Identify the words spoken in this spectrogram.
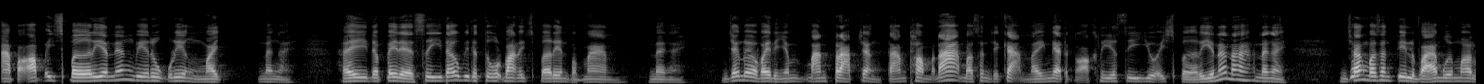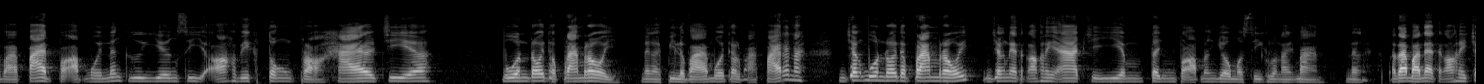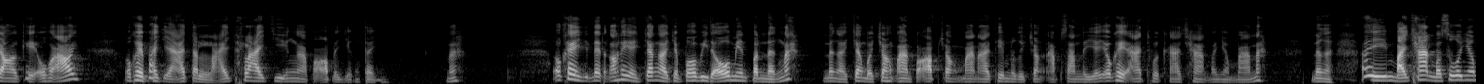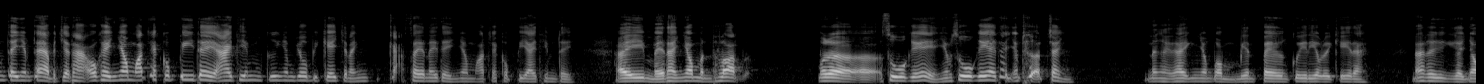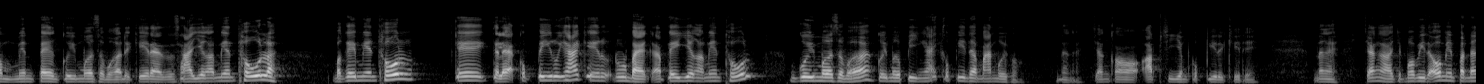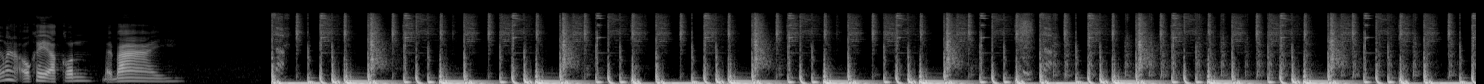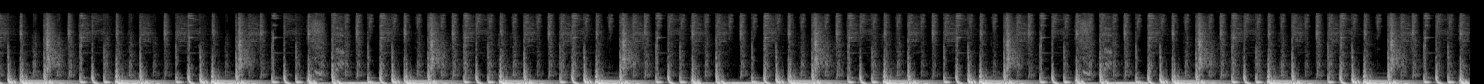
អាប្រអប់ experience ហ្នឹងវារូបរាងមិនហ្នឹងហើយហើយដល់ពេលដែលស៊ីទៅវាទទួលបាន experience ប្រមាណហ្នឹងហើយ អញ្ចឹងដោយអ្វីដែលខ្ញុំបានប្រាប់អញ្ចឹងតាមធម្មតាបើសិនជាករណីអ្នកទាំងអស់គ្នា CU experience ណាណាហ្នឹងហើយអញ្ចឹងបើសិនពី level 1មក level 8ប្រអប់មួយហ្នឹងគឺយើងស៊ីអស់វាខ្ទង់ប្រហែលជា400ទៅ500ហ្នឹងហើយពី level 1ទៅ level 8ណាអញ្ចឹង400ទៅ500អញ្ចឹងអ្នកទាំងអស់គ្នាអាចព្យាយាមទិញប្រអប់ហ្នឹងយកមកស៊ីខ្លួនឯងបានហ្នឹងហើយប៉ុន្តែបើអ្នកទាំងអស់គ្នាចង់ឲ្យគេអូសឲ្យ OK ប្រហែលជាអាចតម្លៃថ្លៃជាងប្រអប់ដែលយើងទិញណា OK អ្នកទាំងអស់គ្នាអញ្ចឹងចំពោះវីដេអូមានប៉ុណ្្នឹងណាហ្នឹងហើយអញ្ចឹងបើចង់បានប្រអប់ចង់បាន item ឬក៏ចង់អាប់សាន់នេះអី OK អាចធ្វើការ chat មកខ្ញុំបានណាហ្នឹងហើយហើយមិនបាច់ឆាតមកសួរខ្ញុំទេខ្ញុំតែបញ្ជាក់ថាអូខេខ្ញុំអត់ចេះ copy ទេ item គឺខ្ញុំយកពីគេចំណេញកាក់សេនអីទេខ្ញុំអត់ចេះ copy item ទេហើយមិនមែនថាខ្ញុំមិនធ្លាប់មើលសួរគេខ្ញុំសួរគេតែខ្ញុំធ្វើអត់ចាញ់ហ្នឹងហើយហើយខ្ញុំក៏មិនមានពេលអង្គុយរៀបដូចគេដែរណាឬខ្ញុំមិនមានពេលអង្គុយមើល server ដូចគេដែរដោយសារយើងអត់មាន tool បើគេមាន tool គេតម្លាក់ copy រួចហើយគេ roll back ពេលយើងអត់មាន tool អង្គុយមើល server អង្គុយមើល2ថ្ងៃ copy តែបានមួយផងហ្នឹងហើយអញ្ចឹងក៏អត់ព្យាយាម copy ដូចគេទេហ្នឹងហើយអញ្ចឹងចំពោះវីដេអូមានប៉ុណ្្នឹងណាអូខេអរគុណបាយបាយ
